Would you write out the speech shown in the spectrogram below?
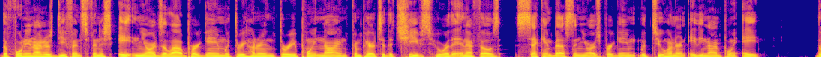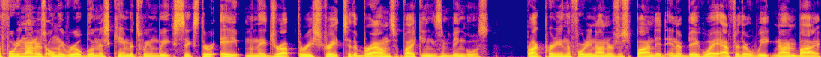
The 49ers defense finished 8 in yards allowed per game with 303.9 compared to the Chiefs who were the NFL's second best in yards per game with 289.8. The 49ers' only real blemish came between weeks 6 through 8 when they dropped 3 straight to the Browns, Vikings, and Bengals. Brock Purdy and the 49ers responded in a big way after their week 9 bye,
